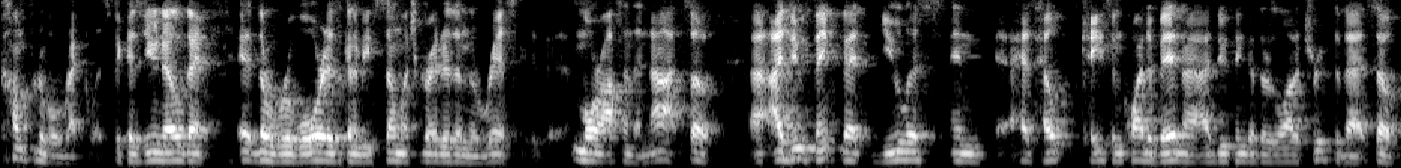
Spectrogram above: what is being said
comfortable reckless because you know that eh, the reward is going to be so much greater than the risk more often than not. So uh, I do think that Ulis and has helped Cason quite a bit, and I, I, do think that there's a lot of truth to that. So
